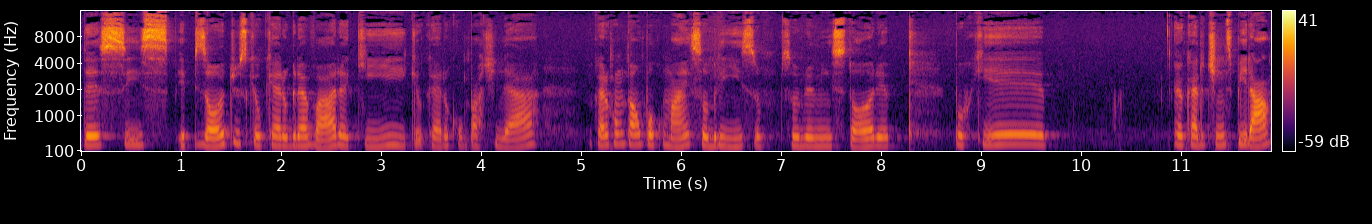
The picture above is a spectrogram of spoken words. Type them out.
desses episódios que eu quero gravar aqui, que eu quero compartilhar, eu quero contar um pouco mais sobre isso, sobre a minha história, porque eu quero te inspirar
